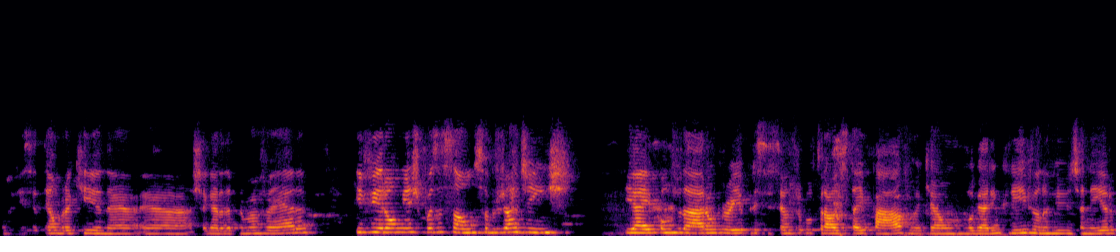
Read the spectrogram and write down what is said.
porque setembro aqui né, é a chegada da primavera, e viram minha exposição sobre jardins E aí convidaram para ir para esse Centro Cultural de Itaipava, que é um lugar incrível no Rio de Janeiro.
